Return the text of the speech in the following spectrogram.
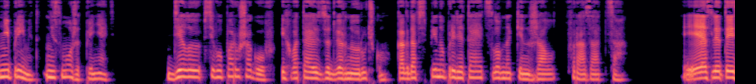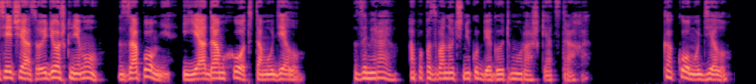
Не примет, не сможет принять. Делаю всего пару шагов и хватаюсь за дверную ручку, когда в спину прилетает, словно кинжал, фраза отца. «Если ты сейчас уйдешь к нему, запомни, я дам ход тому делу». Замираю, а по позвоночнику бегают мурашки от страха. «Какому делу?»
